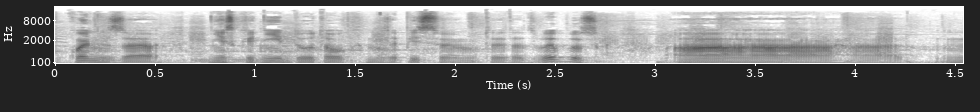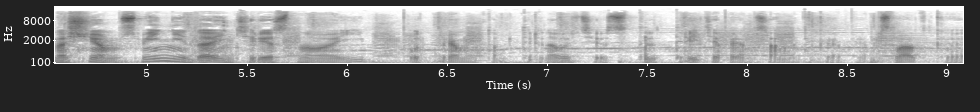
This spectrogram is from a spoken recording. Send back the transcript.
буквально за несколько дней до того, как мы записываем вот этот выпуск. А, начнем с мини, да, интересного, и вот прям там три новости, вот третья прям самая такая, прям сладкая,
